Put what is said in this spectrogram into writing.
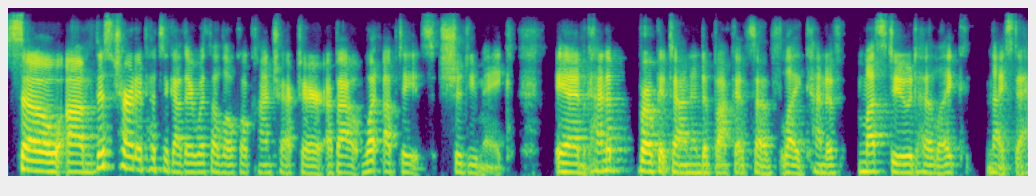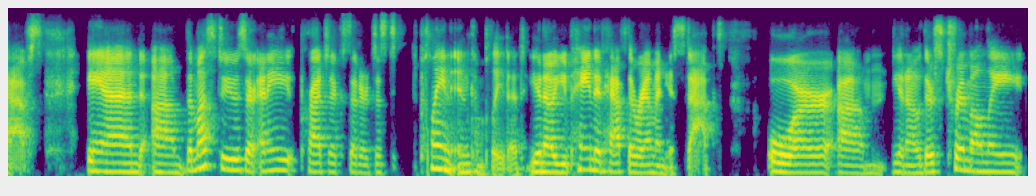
So um, this chart I put together with a local contractor about what updates should you make and kind of broke it down into buckets of like kind of must do to like nice to haves. And um, the must do's are any projects that are just plain incompleted. You know, you painted half the room and you stopped or um, you know there's trim only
